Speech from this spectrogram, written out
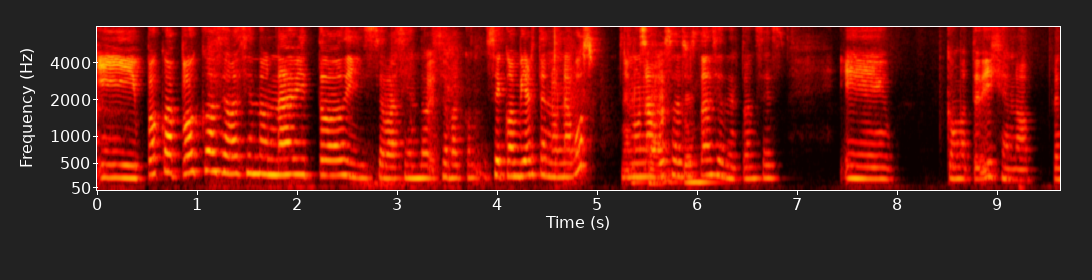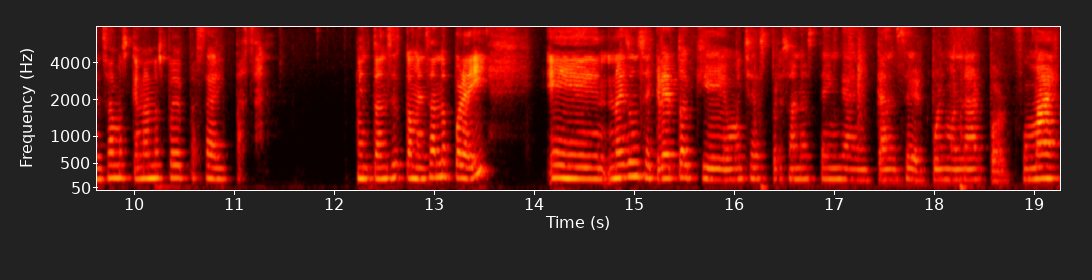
Y poco a poco se va haciendo un hábito y se va haciendo, se, va, se convierte en un abuso en una bolsa de sustancias. Entonces, eh, como te dije, no pensamos que no nos puede pasar y pasa. Entonces, comenzando por ahí, eh, no es un secreto que muchas personas tengan cáncer pulmonar por fumar.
